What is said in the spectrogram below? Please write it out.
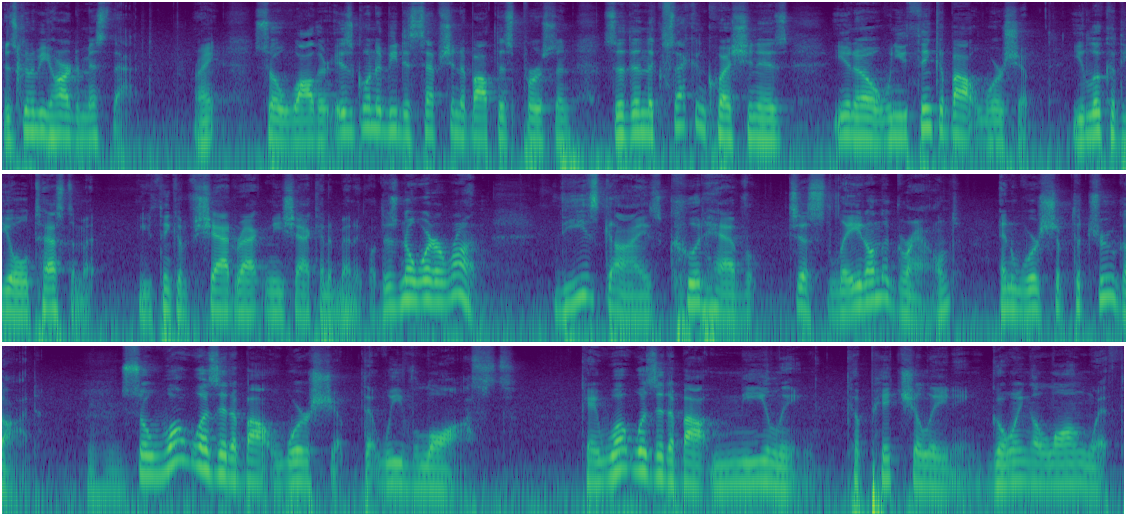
It's going to be hard to miss that, right? So while there is going to be deception about this person, so then the second question is, you know, when you think about worship, you look at the Old Testament, you think of Shadrach, Meshach, and Abednego. There's nowhere to run. These guys could have just laid on the ground and worshiped the true God. Mm-hmm. So what was it about worship that we've lost? Okay, what was it about kneeling, capitulating, going along with,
